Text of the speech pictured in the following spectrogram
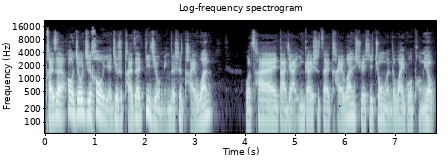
排在澳洲之后，也就是排在第九名的是台湾。我猜大家应该是在台湾学习中文的外国朋友。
